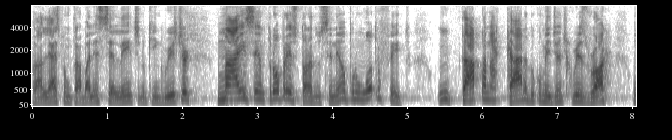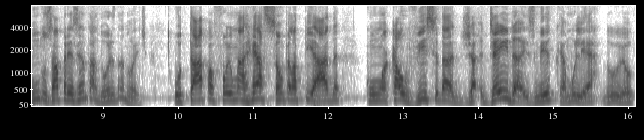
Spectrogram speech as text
aliás, por um trabalho excelente no King Richard, mas entrou para a história do cinema por um outro feito. Um tapa na cara do comediante Chris Rock, um dos apresentadores da noite. O tapa foi uma reação pela piada com a calvície da Ja- Jada Smith, que é a mulher do Will,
